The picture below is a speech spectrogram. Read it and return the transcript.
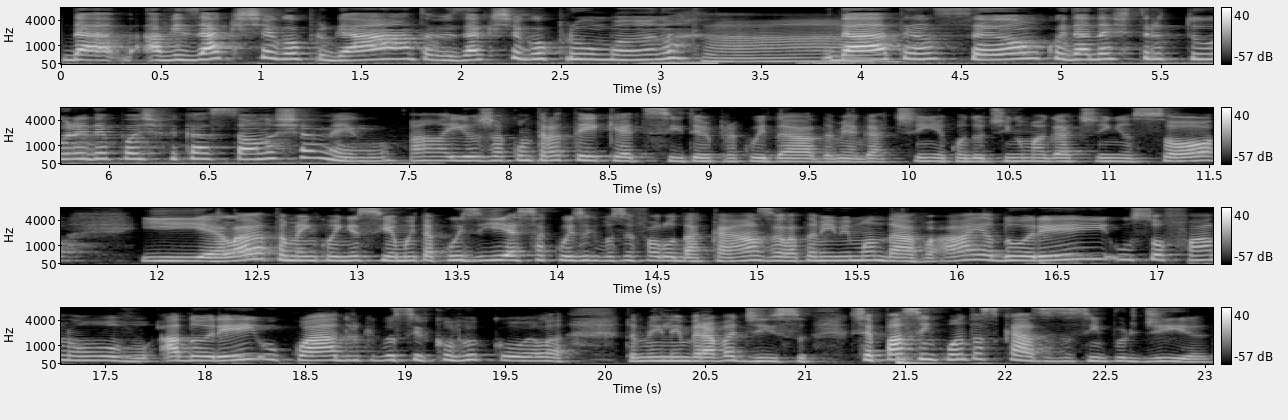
Dá, avisar que chegou pro gato, avisar que chegou pro humano, tá. dar atenção, cuidar da estrutura e depois ficar só no chamego. Ah, e eu já contratei cat sitter para cuidar da minha gatinha, quando eu tinha uma gatinha só, e ela também conhecia muita coisa, e essa coisa que você falou da casa, ela também me mandava, ai, adorei o sofá novo, adorei o quadro que você colocou, ela também lembrava disso. Você passa em quantas casas, assim, por dia?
